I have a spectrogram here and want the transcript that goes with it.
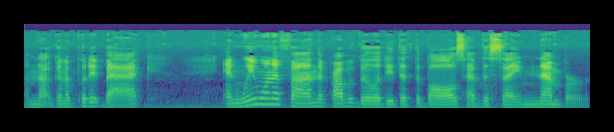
I'm not going to put it back. And we want to find the probability that the balls have the same number.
